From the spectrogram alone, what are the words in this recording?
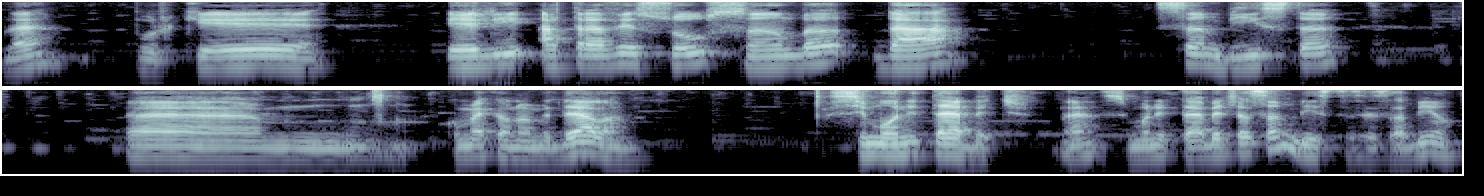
né? Porque ele atravessou o samba da sambista. É, como é que é o nome dela? Simone Tebet, né? Simone Tebet é sambista, vocês sabiam?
